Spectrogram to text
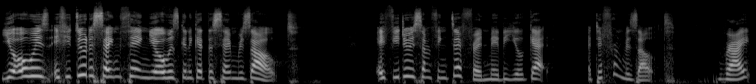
You always, if you do the same thing, you're always going to get the same result. If you do something different, maybe you'll get a different result, right?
